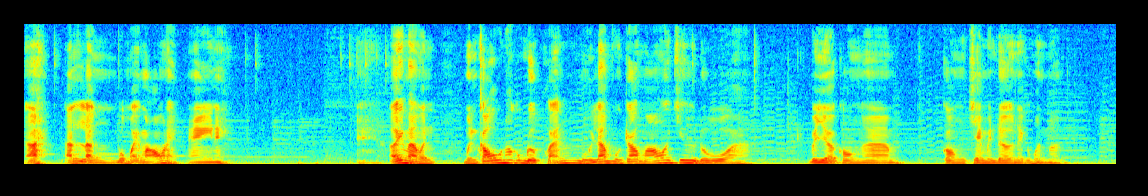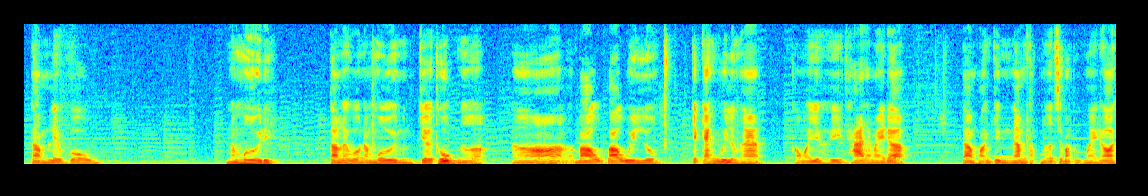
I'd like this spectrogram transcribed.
Đây đánh lần 47 máu này hay này. Ấy mà mình mình câu nó cũng được khoảng 15 phần trăm máu ấy chứ đùa à bây giờ con uh, con Charmander này của mình mà tầm level 50 đi. Tầm level 50 mình chơi thuốc nữa. Đó là bao bao win luôn. Chắc chắn win luôn ha. Còn bây giờ thì tha cho mày đó. Tầm khoảng chừng 5 tập nữa sẽ bắt được mày thôi.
